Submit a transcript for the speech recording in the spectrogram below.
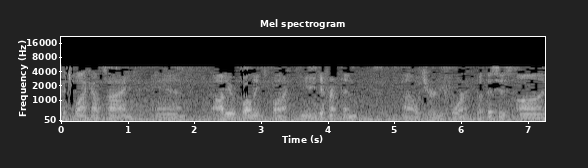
pitch black outside, and the audio quality is probably different than uh, what you heard before. But this is on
